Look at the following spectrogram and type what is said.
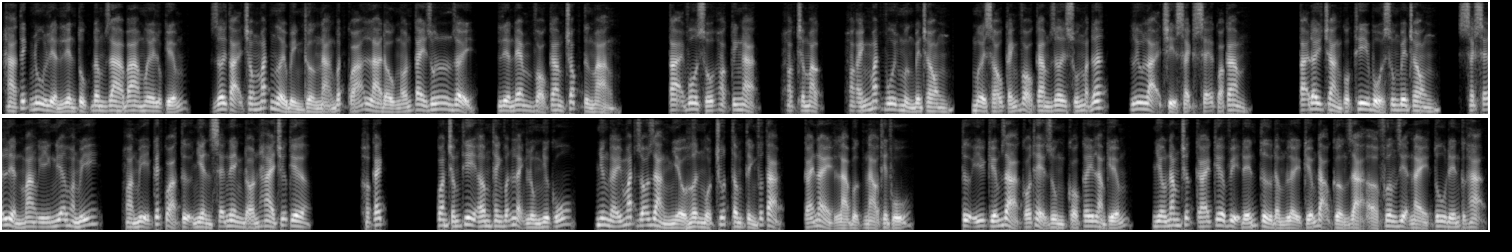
hà tích nhu liền liên tục đâm ra ba mươi lục kiếm, rơi tại trong mắt người bình thường nàng bất quá là đầu ngón tay run rẩy, liền đem vỏ cam chóc từng mảng. Tại vô số hoặc kinh ngạc, hoặc trầm mặc, hoặc ánh mắt vui mừng bên trong, mười sáu cánh vỏ cam rơi xuống mặt đất, lưu lại chỉ sạch sẽ quá cam tại đây chàng cuộc thi bổ sung bên trong, sạch sẽ liền mang ý nghĩa hoàn mỹ hoàn mỹ kết quả tự nhiên sẽ nên đón hai trước kia. Hợp cách. Quan chấm thi âm thanh vẫn lạnh lùng như cũ, nhưng đáy mắt rõ ràng nhiều hơn một chút tâm tình phức tạp, cái này là bực nào thiên phú. Tự ý kiếm giả có thể dùng cỏ cây làm kiếm, nhiều năm trước cái kia vị đến từ đầm lầy kiếm đạo cường giả ở phương diện này tu đến cực hạn,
